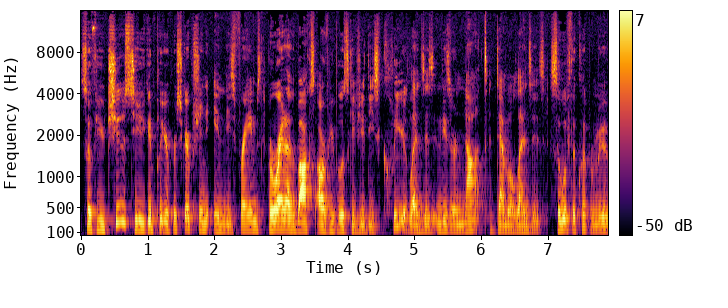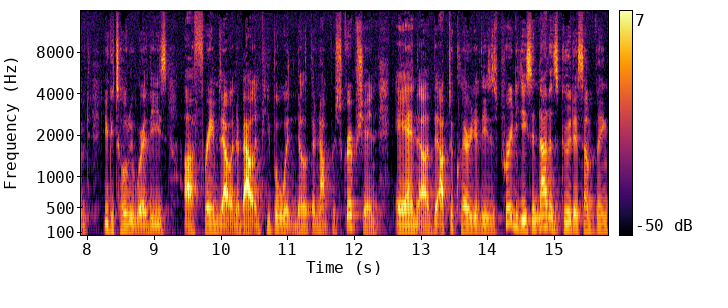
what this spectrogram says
So if you choose to, you can put your prescription in these frames, but right out of the box, Oliver Peoples gives you these clear lenses, and these are not demo lenses. So with the clip removed, you could totally wear these uh, frames out and about, and people wouldn't know they're not prescription, and uh, the optical clarity of these is pretty decent, not as good as something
